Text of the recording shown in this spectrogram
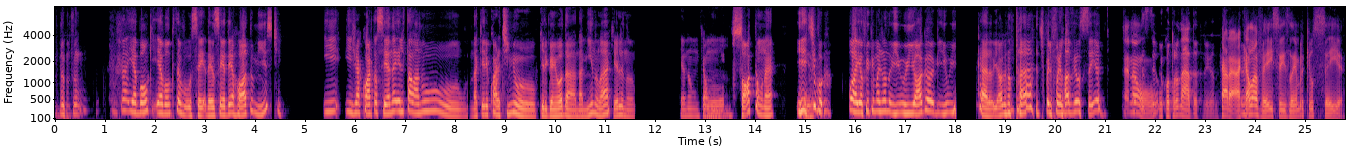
ah, e é bom que, é bom que o Seiya, daí o Seiya derrota o Mist. E, e já corta a cena, ele tá lá no. naquele quartinho que ele ganhou da, da Mino lá, aquele no. Que é, num, que é um sótão, né? E, tipo, porra, eu fico imaginando, e o Yoga, e o cara, o Yoga não tá. Tipo, ele foi lá ver o Seiya é, não. Não encontrou nada, tá ligado? Cara, é. aquela é. vez, vocês lembram que o Ceia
